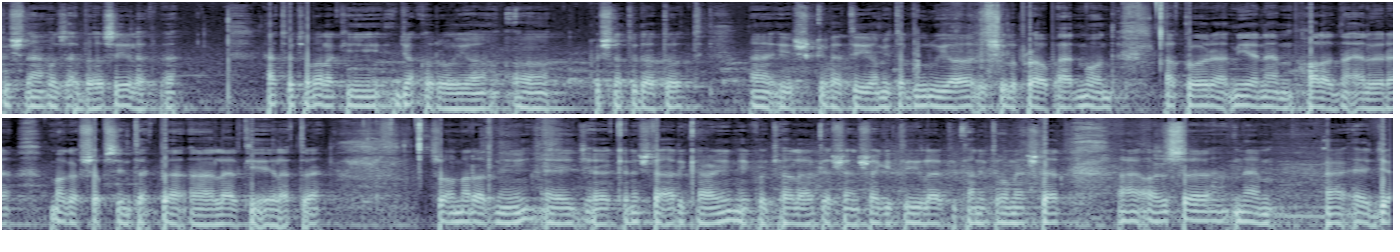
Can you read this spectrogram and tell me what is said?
Krishnához ebbe az életbe. Hát, hogyha valaki gyakorolja a Krishna tudatot, és követi, amit a guruja és Sula Prabhupád mond, akkor miért nem haladna előre magasabb szintekbe a lelki életre? Szóval maradni egy könyvtárikári, még hogyha lelkesen segíti lelki tanítómestert, az nem egy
